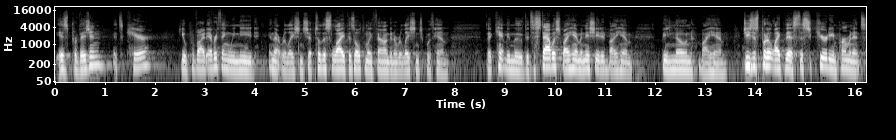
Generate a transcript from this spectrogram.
is provision, it's care. He will provide everything we need in that relationship. So this life is ultimately found in a relationship with Him that can't be moved. It's established by Him, initiated by Him, being known by Him. Jesus put it like this the security and permanence.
